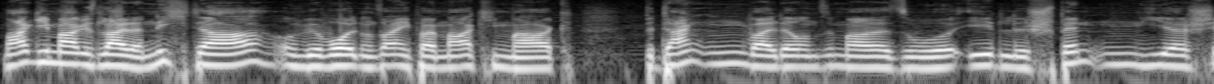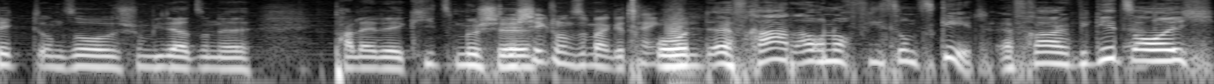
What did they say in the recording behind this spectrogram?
Marky Mark ist leider nicht da und wir wollten uns eigentlich bei Marky Mark bedanken, weil der uns immer so edle Spenden hier schickt und so. Schon wieder so eine Palette Kiezmische. Der schickt uns immer Getränke. Und er fragt auch noch, wie es uns geht. Er fragt, wie geht's euch?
